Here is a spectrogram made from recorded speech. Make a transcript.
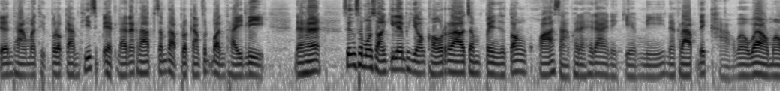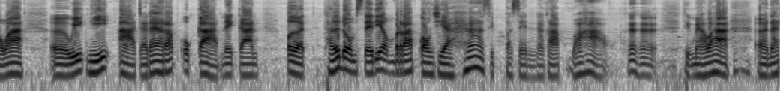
เดินทางมาถึงโปรแกรมที่ 11 แล้วนะครับสำหรับโปรแกรมฟุตบอลไทยลีกนะฮะซึ่งสโมสรกิเลนพยองของเราจำเป็นจะต้องคว้าสามคะแนนให้ได้ในเกมนี้นะครับได้ข่าวแววๆมาว่าเออวีคนี้อาจจะได้รับโอกาสในการเปิดทันโดมสเตเดียมรับกองเชียร์ 50%นะครับว้าว ถึงแม้ว่านัด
